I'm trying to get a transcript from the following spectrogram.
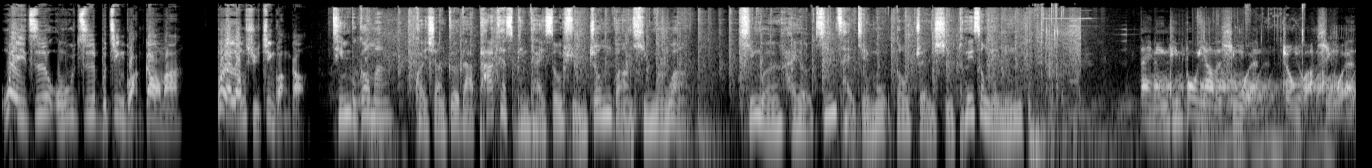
未知无知不进广告吗？不能容许进广告。听不够吗？快上各大 Podcast 平台搜寻中广新闻网新闻，还有精彩节目都准时推送给您，带您听不一样的新闻。中广新闻。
